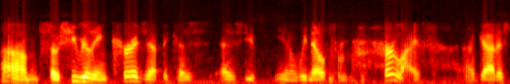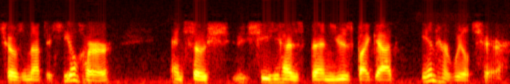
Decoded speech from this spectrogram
Um, so she really encouraged that because, as you you know, we know from her life, uh, God has chosen not to heal her, and so she, she has been used by God in her wheelchair,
